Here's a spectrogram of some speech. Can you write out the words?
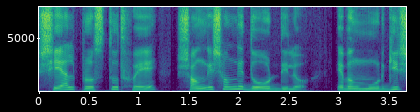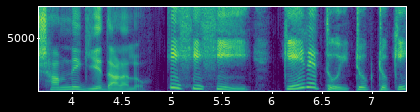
শেয়াল প্রস্তুত হয়ে সঙ্গে সঙ্গে দৌড় দিল এবং মুরগির সামনে গিয়ে দাঁড়াল। হি হি হি কে রে তুই টুকটুকি?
